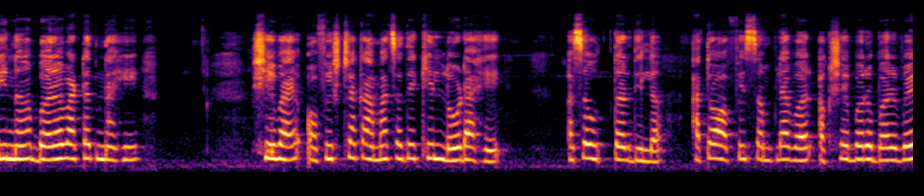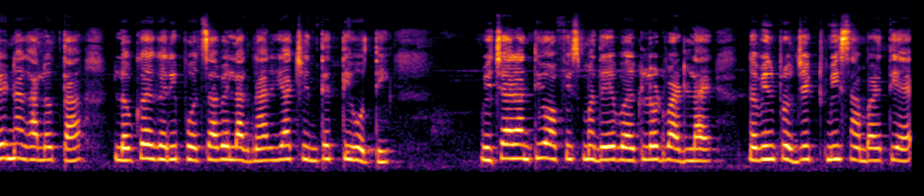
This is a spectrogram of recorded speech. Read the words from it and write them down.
तिनं बरं वाटत नाही. शिवाय ऑफिसच्या कामाचा देखील लोड आहे असं उत्तर दिलं. आता ऑफिस संपल्यावर अक्षयबरोबर वेळ न घालवता लवकर घरी पोचावे लागणार या चिंतेत ती होती. विचारांती ऑफिसमध्ये वर्कलोड वाढला आहे नवीन प्रोजेक्ट मी सांभाळते आहे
